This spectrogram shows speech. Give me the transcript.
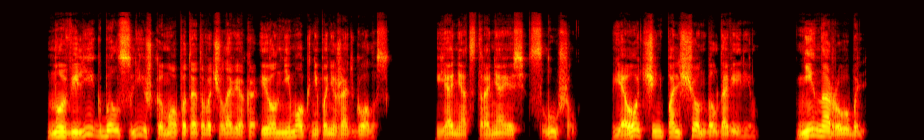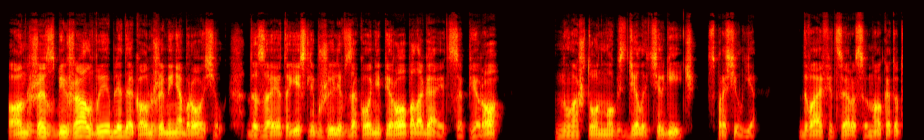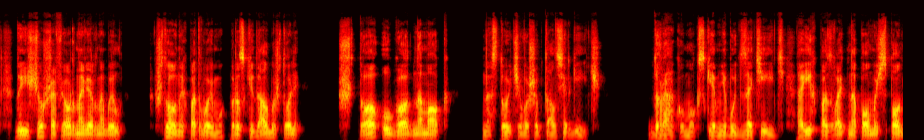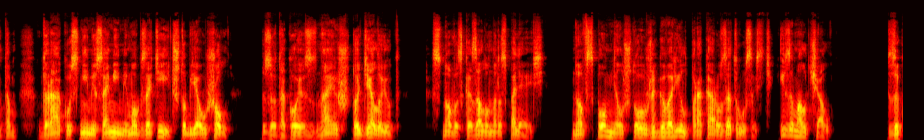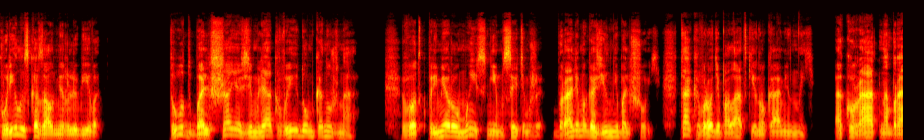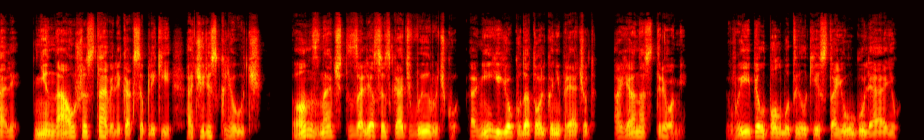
Но велик был слишком опыт этого человека, и он не мог не понижать голос. Я, не отстраняясь, слушал. Я очень польщен был доверием ни на рубль. Он же сбежал выбледок, он же меня бросил. Да за это, если б жили в законе, перо полагается, перо. Ну а что он мог сделать, Сергеич? — спросил я. Два офицера, сынок этот, да еще шофер, наверное, был. Что он их, по-твоему, раскидал бы, что ли? Что угодно мог, — настойчиво шептал Сергеич. Драку мог с кем-нибудь затеять, а их позвать на помощь с понтом. Драку с ними самими мог затеять, чтобы я ушел. За такое знаешь, что делают? Снова сказал он, распаляясь. Но вспомнил, что уже говорил про кару за трусость, и замолчал. Закурил и сказал миролюбиво. Тут большая земляк выдумка нужна. Вот, к примеру, мы с ним, с этим же, брали магазин небольшой. Так, вроде палатки, но каменный. Аккуратно брали, не на уши ставили, как сопляки, а через ключ. Он, значит, залез искать выручку, они ее куда только не прячут, а я на стреме. Выпил полбутылки, стою, гуляю.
